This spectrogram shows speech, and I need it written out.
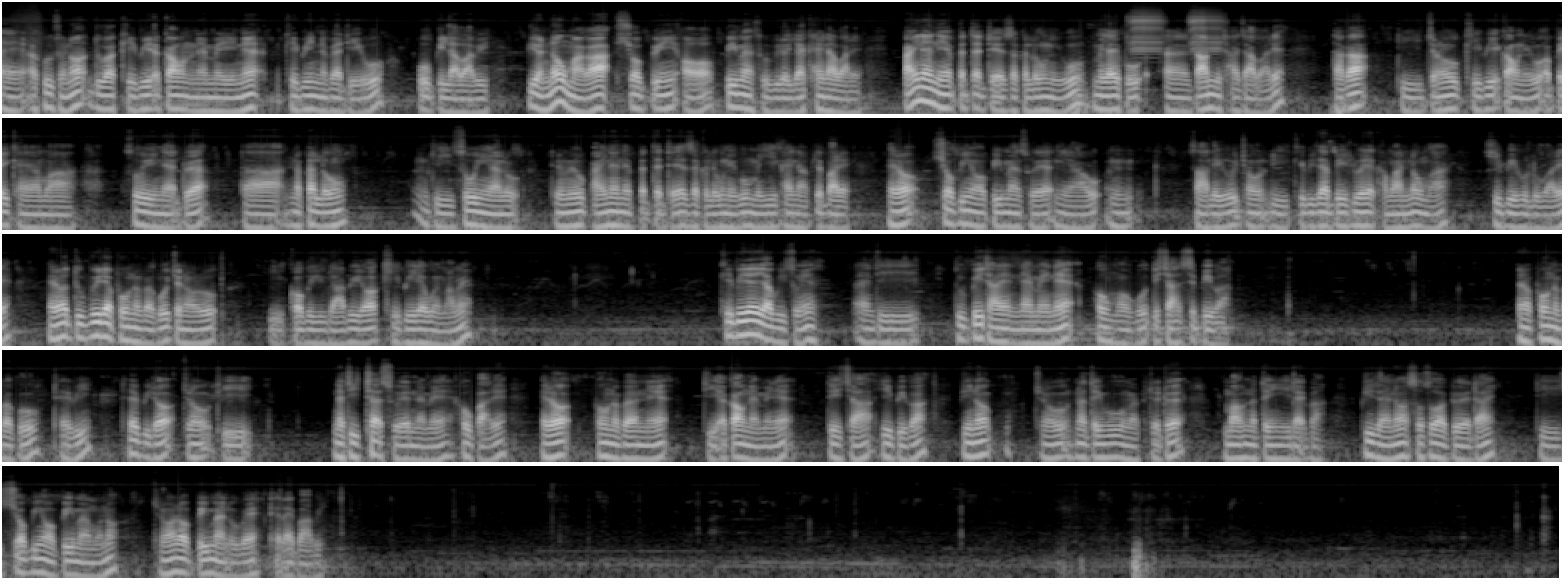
အဲအခုဆိုတော့သူက KB အကောင့်နာမည်နဲ့ KB နံပါတ်တွေကိုပို့ပေးလာပါပြီပြီးတော့နှုတ်မှာက shopping or payment ဆိုပြီးတော့ရိုက်ခိုင်းထားပါတယ်ဘိုင်းနံနဲ့ပတ်သက်တဲ့စကားလုံးတွေကိုမရိုက်ဖို့အဲတားမြစ်ထားကြပါတယ်ဒါက ဒီကျွန်တော်တို့ KB အကောင့်တွေကိုအပိတ်ခံရမှာစိုးရိမ်တဲ့အတွက်ဒါနှစ်ပတ်လုံးဒီစိုးရိမ်ရလို့ဒီလိုမျိုး Binance နဲ့ပတ်သက်တဲ့စကားလုံးတွေကိုမရေးခိုင်းတာဖြစ်ပါတယ်အဲတော့ shopping or payment ဆိုတဲ့နေရာကိုစာလေးကိုကျွန်တော်ဒီ KBZ ပေးလွှဲတဲ့ခါမှာနှုတ်မှာရေးပေးဖို့လိုပါတယ်အဲတော့သူပေးတဲ့ဖုန်းနံပါတ်ကိုကျွန်တော်တို့ဒီ copy ယူလာပြီးတော့ KB ထဲဝင်ပါမယ် KB ထဲရောက်ပြီဆိုရင်အဲဒီသူပေးထားတဲ့နာမည်နဲ့ဟုတ်မဟုတ်ကိုတခြားစစ်ပေးပါ အဲ့တော့ဖုန်းနံပါတ်ကိုထည့်ပြီးထည့်ပြီးတော့ကျွန်တော်ဒီ Nati Tat ဆိုတဲ့နာမည်ဟုတ်ပါတယ်အဲ့တော့ဖုန်းနံပါတ်နဲ့ဒီ account နာမည်နဲ့တေချာရေးပေးပါပြီးတော့ကျွန်တော်တို့နှစ်သိန်းဘူးဝင်မှာဖြစ်တဲ့အတွက်အမောက်နှစ်သိန်းရေးလိုက်ပါပြီးတယ်တော့စောစောကပြောတဲ့အတိုင်းဒီ shopping or payment ပေါ့နော်ကျွန်တော်ကတော့ payment လို့ပဲထည့်လိုက်ပါပြီ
